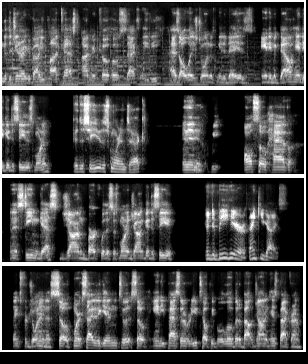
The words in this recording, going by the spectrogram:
Welcome to the Generate Your Value podcast. I'm your co-host Zach Levy. As always, joined with me today is Andy McDowell. Andy, good to see you this morning. Good to see you this morning, Zach. And then yeah. we also have an esteemed guest, John Burke, with us this morning. John, good to see you. Good to be here. Thank you, guys. Thanks for joining us. So we're excited to get into it. So Andy, pass it over to you. Tell people a little bit about John and his background.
